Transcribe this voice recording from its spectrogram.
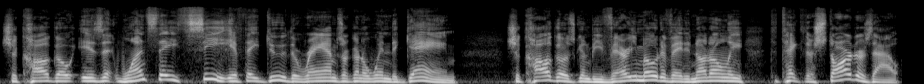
Chicago isn't, once they see if they do, the Rams are going to win the game, Chicago is going to be very motivated not only to take their starters out,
